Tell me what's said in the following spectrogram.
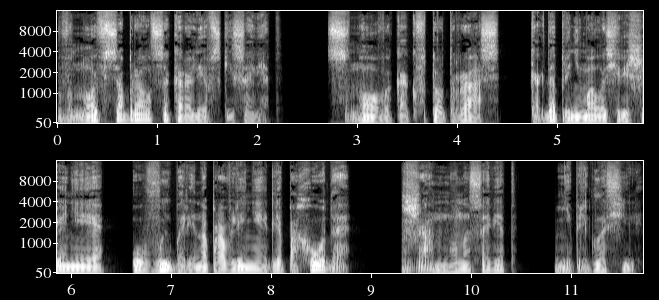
Вновь собрался Королевский совет. Снова, как в тот раз, когда принималось решение о выборе направления для похода, Жанну на совет не пригласили.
